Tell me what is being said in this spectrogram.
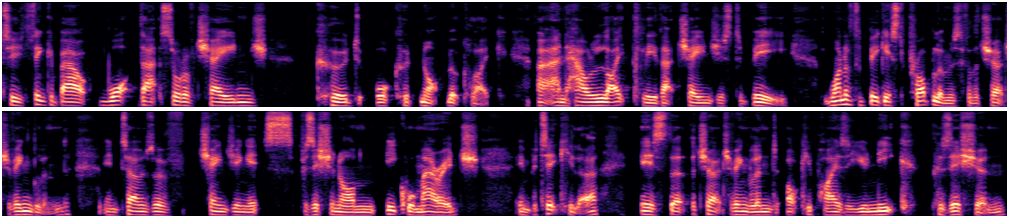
to think about what that sort of change could or could not look like uh, and how likely that change is to be. One of the biggest problems for the Church of England in terms of changing its position on equal marriage in particular is that the Church of England occupies a unique position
